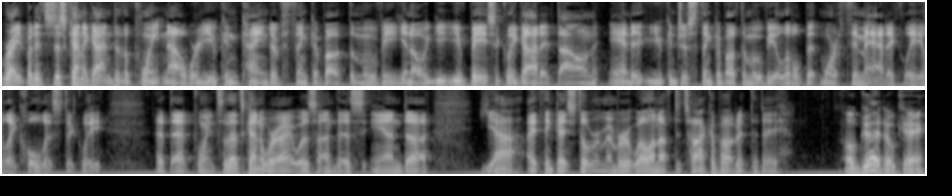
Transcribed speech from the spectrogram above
Right, but it's just kind of gotten to the point now where you can kind of think about the movie. You know, you, you've basically got it down, and it, you can just think about the movie a little bit more thematically, like holistically, at that point. So that's kind of where I was on this, and uh, yeah, I think I still remember it well enough to talk about it today. Oh, good. Okay.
